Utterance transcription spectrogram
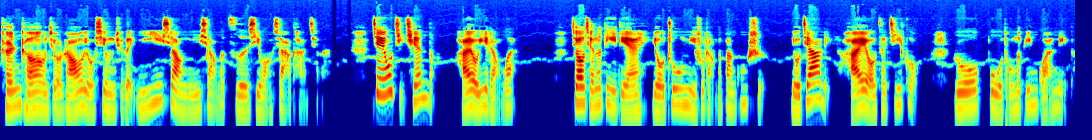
陈诚就饶有兴趣的一项一项的仔细往下看起来，见有几千的，还有一两万。交钱的地点有朱秘书长的办公室，有家里，还有在机构，如不同的宾馆里的。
